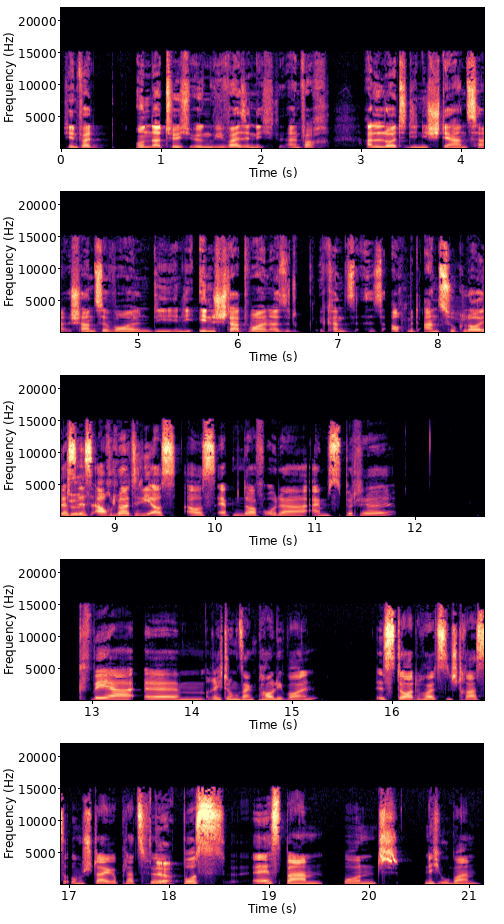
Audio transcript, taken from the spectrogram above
Auf jeden Fall, und natürlich irgendwie, weiß ich nicht, einfach alle Leute, die in die Sternschanze wollen, die in die Innenstadt wollen, also du kannst es auch mit Anzug Leute. Das ist auch Leute, die aus, aus Eppendorf oder Eimsbüttel quer ähm, Richtung St. Pauli wollen. Ist dort Holzenstraße Umsteigeplatz für Ja. Bus, S-Bahn und nicht U-Bahn.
